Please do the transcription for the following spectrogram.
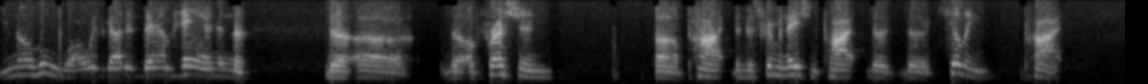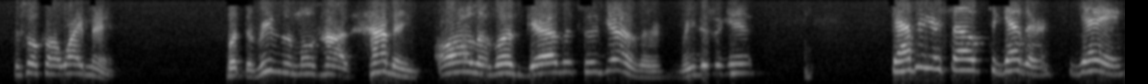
you know who, who always got his damn hand in the the uh the oppression uh pot, the discrimination pot, the the killing pot, the so called white man. But the reason the Most High is having all of us gather together, read this again. Gather yourselves together, yea,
